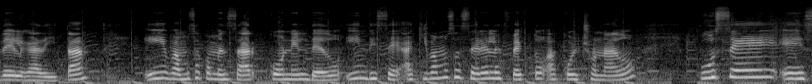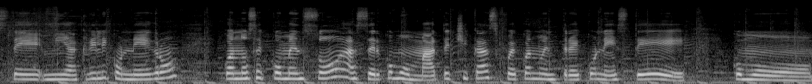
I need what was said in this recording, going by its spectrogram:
delgadita. Y vamos a comenzar con el dedo índice. Aquí vamos a hacer el efecto acolchonado. Puse este mi acrílico negro cuando se comenzó a hacer como mate, chicas, fue cuando entré con este como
